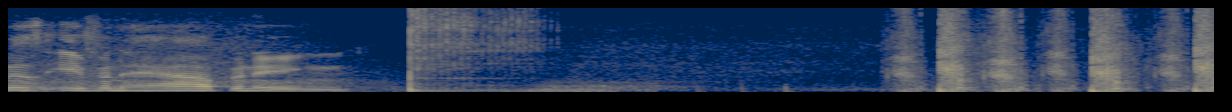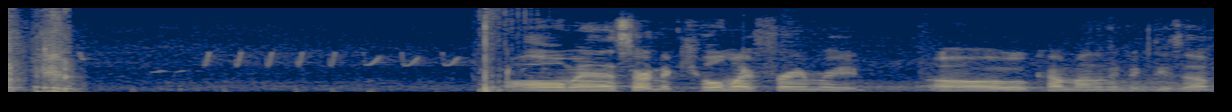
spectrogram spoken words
What is even happening? Oh man, that's starting to kill my frame rate. Oh, come on, let me pick these up.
